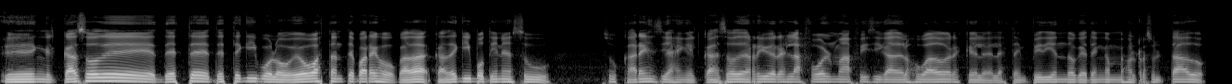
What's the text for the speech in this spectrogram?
En el caso de, este, este equipo lo veo bastante parejo. Cada, equipo tiene su, sus carencias. En el caso de River es la forma física de los jugadores que le, le está impidiendo que tengan mejor resultado.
